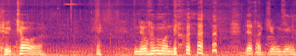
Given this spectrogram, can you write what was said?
cứ cho. Nếu không muốn được để còn trong riêng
